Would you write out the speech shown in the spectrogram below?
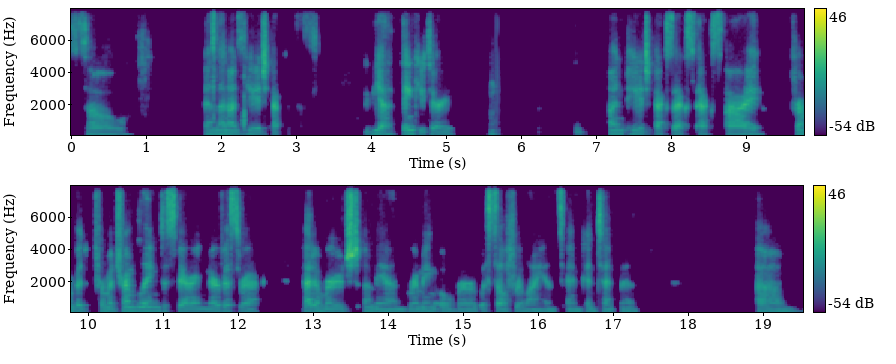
So, and then on page, yeah, thank you, Terry. On page XXXI, from, from a trembling, despairing, nervous wreck, had emerged a man brimming over with self reliance and contentment. Um,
